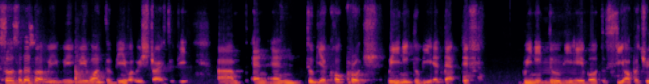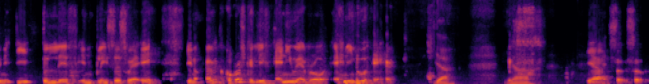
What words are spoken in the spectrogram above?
so so that's what we, we, we want to be, what we strive to be. Um, and, and to be a cockroach, we need to be adaptive. We need to be able to see opportunity, to live in places where, eh, you know, I mean, cockroach could live anywhere, bro, anywhere. yeah. Yeah. Yeah. So, so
